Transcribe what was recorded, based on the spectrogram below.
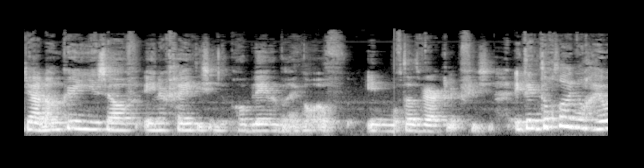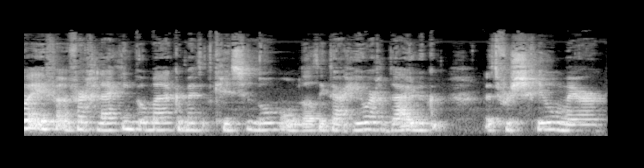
ja, dan kun je jezelf energetisch in de problemen brengen of in of daadwerkelijk fysiek. Ik denk toch dat ik nog heel even een vergelijking wil maken met het christendom, omdat ik daar heel erg duidelijk het verschil merk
